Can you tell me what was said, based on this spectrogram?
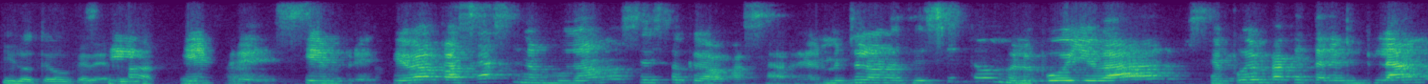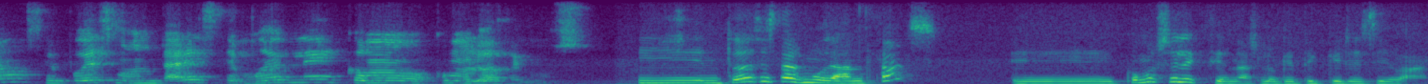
y lo tengo que dejar. siempre, siempre. ¿Qué va a pasar si nos mudamos? ¿Esto qué va a pasar? ¿Realmente lo necesito? ¿Me lo puedo llevar? ¿Se puede empaquetar en plano? ¿Se puede desmontar este mueble? ¿Cómo, cómo lo hacemos? Y en todas estas mudanzas, eh, ¿cómo seleccionas lo que te quieres llevar?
